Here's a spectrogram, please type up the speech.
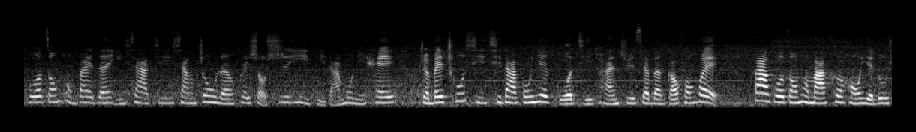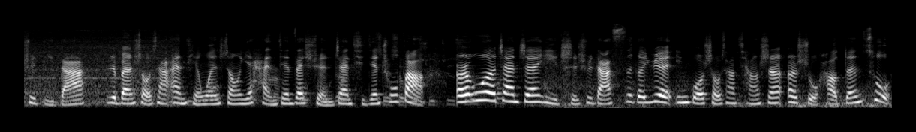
国总统拜登一下机向众人挥手示意，抵达慕尼黑，准备出席七大工业国集团 G7 高峰会。法国总统马克宏也陆续抵达，日本首相岸田文雄也罕见在选战期间出访。而乌俄战争已持续达四个月，英国首相强生二十五号敦促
